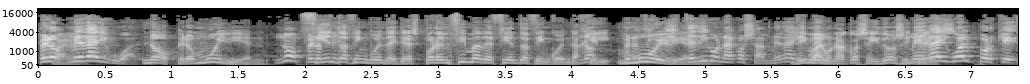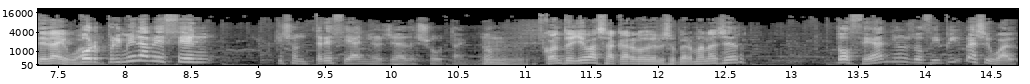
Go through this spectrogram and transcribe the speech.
Pero Bueno. me da igual. No, pero muy bien. No, pero te- 153, por encima de 150, No, Gil. muy te, y bien. te digo una cosa, me da Dime igual. una cosa y dos y Me tres. da igual porque Te da igual. por primera vez en... que son 13 años ya de Showtime, ¿no? Mm. ¿Cuánto llevas a cargo del Supermanager? 12 años, 12 y pico, es igual.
